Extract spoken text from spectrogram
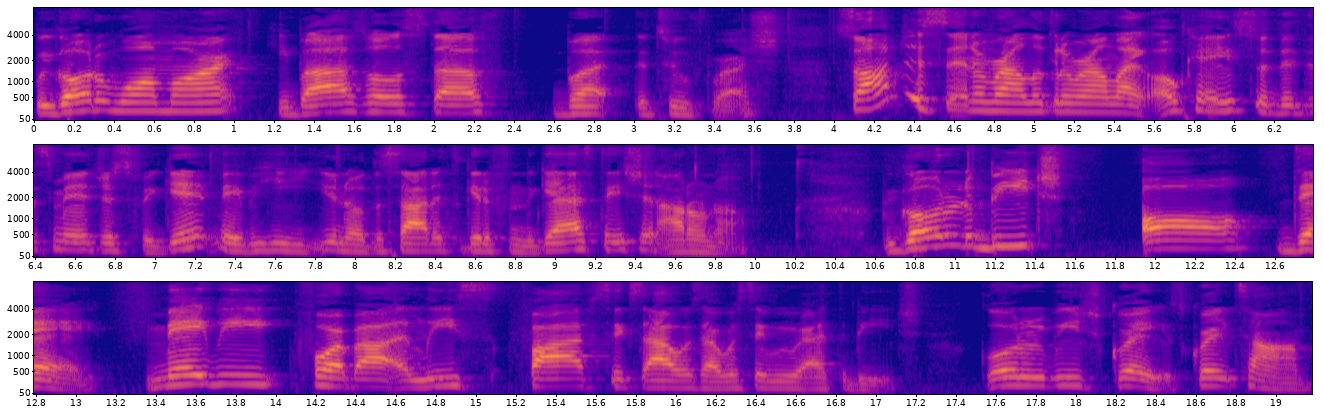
we go to Walmart. He buys all the stuff but the toothbrush. So I'm just sitting around looking around like, okay, so did this man just forget? Maybe he, you know, decided to get it from the gas station. I don't know. We go to the beach all day. Maybe for about at least five, six hours, I would say we were at the beach. Go to the beach, great. It's great time.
